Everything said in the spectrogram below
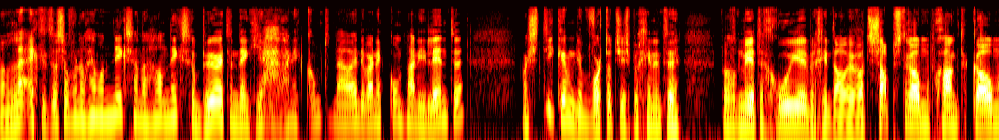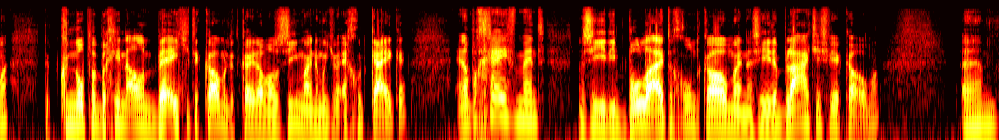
dan lijkt het alsof er nog helemaal niks aan de hand, niks gebeurt. En denk je, ja, wanneer komt het nou? Hè? Wanneer komt nou die lente? Maar stiekem, de worteltjes beginnen te, wat meer te groeien. Er begint alweer wat sapstroom op gang te komen. De knoppen beginnen al een beetje te komen. Dat kan je dan wel zien, maar dan moet je wel echt goed kijken. En op een gegeven moment, dan zie je die bollen uit de grond komen. En dan zie je de blaadjes weer komen. Um,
